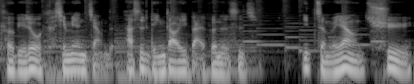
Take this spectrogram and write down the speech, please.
科别，就我前面讲的，它是零到一百分的事情。你怎么样去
